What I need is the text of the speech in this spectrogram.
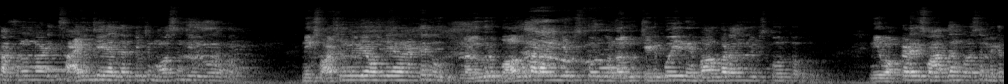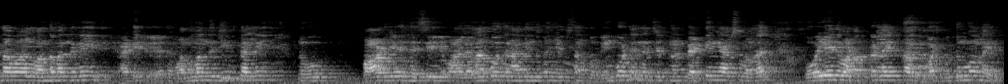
పక్కన ఉన్నవాడికి సాయం చేయాలి తప్పించి మోసం చేయకూడదు. నీకు సోషల్ మీడియా ఉంది అని అంటే నువ్వు నలుగురు బాగుపడాలని చెప్పి కోరుకో నలుగురు చెడిపోయి నేను బాగుపడాలని చెప్పి కోరుకోకు నీ ఒక్కడే స్వార్థం కోసం మిగతా వాళ్ళు వంద మందిని అంటే వంద మంది జీవితాల్ని నువ్వు పాడు చేసేసి వాళ్ళు ఎలా పోతే నాకు ఎందుకు అని చెప్పి అనుకో ఇంకోటి నేను చెప్తున్నాను బెట్టింగ్ యాప్స్ వల్ల పోయేది వాడు ఒక్క లైఫ్ కాదు వాడి కుటుంబం లైఫ్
